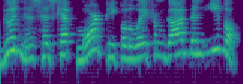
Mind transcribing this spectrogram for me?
goodness has kept more people away from God than evil.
